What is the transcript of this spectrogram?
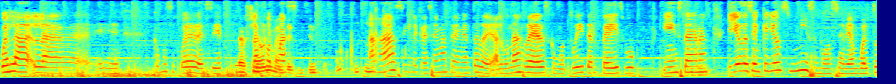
pues la, la ¿cómo se puede decir? la formación Ajá, sí, la creación y mantenimiento de algunas redes como Twitter, Facebook, Instagram, y ellos decían que ellos mismos se habían vuelto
